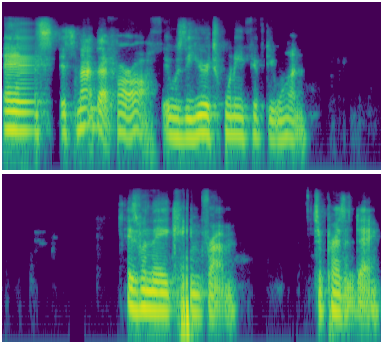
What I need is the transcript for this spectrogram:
And it's it's not that far off. It was the year 2051 is when they came from to present day.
